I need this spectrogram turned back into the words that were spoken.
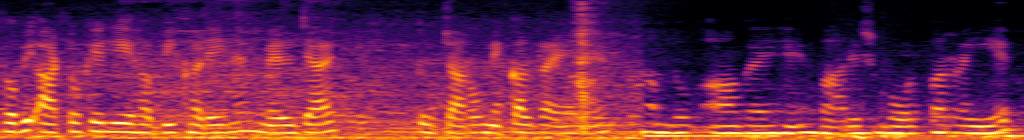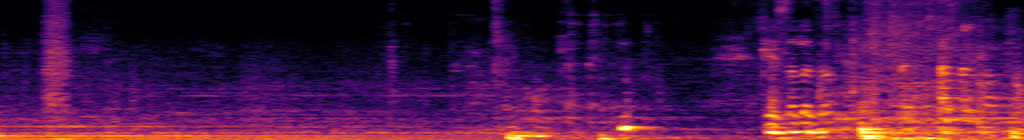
तो अभी ऑटो के लिए हबी खड़े हैं मिल जाए तो चारों निकल रहे हैं। हम लोग आ गए हैं बारिश बहुत पड़ रही है। कैसा लगा? अच्छा लगा।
